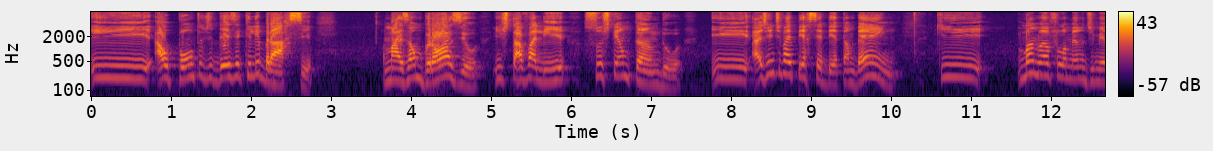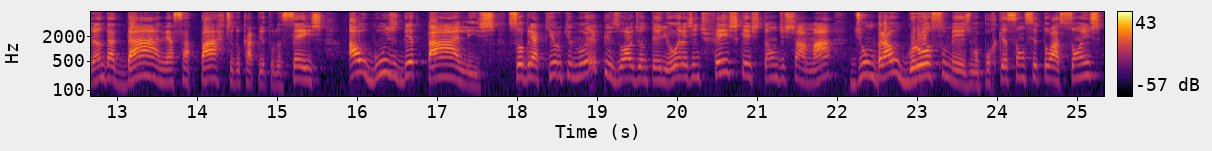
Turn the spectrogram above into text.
e ao ponto de desequilibrar-se. Mas Ambrósio estava ali sustentando. E a gente vai perceber também que Manuel Filomeno de Miranda dá nessa parte do capítulo 6 alguns detalhes sobre aquilo que no episódio anterior a gente fez questão de chamar de umbral grosso mesmo, porque são situações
